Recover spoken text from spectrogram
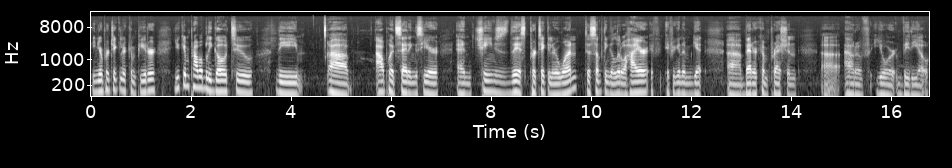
in your particular computer, you can probably go to the uh, output settings here and change this particular one to something a little higher if, if you're going to get uh, better compression uh, out of your video.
